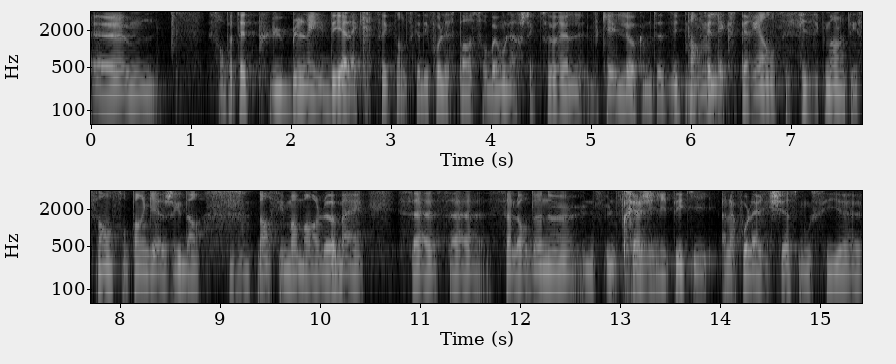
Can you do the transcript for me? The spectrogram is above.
euh, sont peut-être plus blindés à la critique, tandis que des fois, l'espace urbain ou l'architecture, elle, vu qu'elle est là, comme tu as dit, puis t'en mm fais l'expérience, physiquement, tes sens sont engagés dans, mhm. dans ces moments-là, ben, ça, ça, ça, leur donne une, une, fragilité qui est à la fois la richesse, mais aussi euh,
